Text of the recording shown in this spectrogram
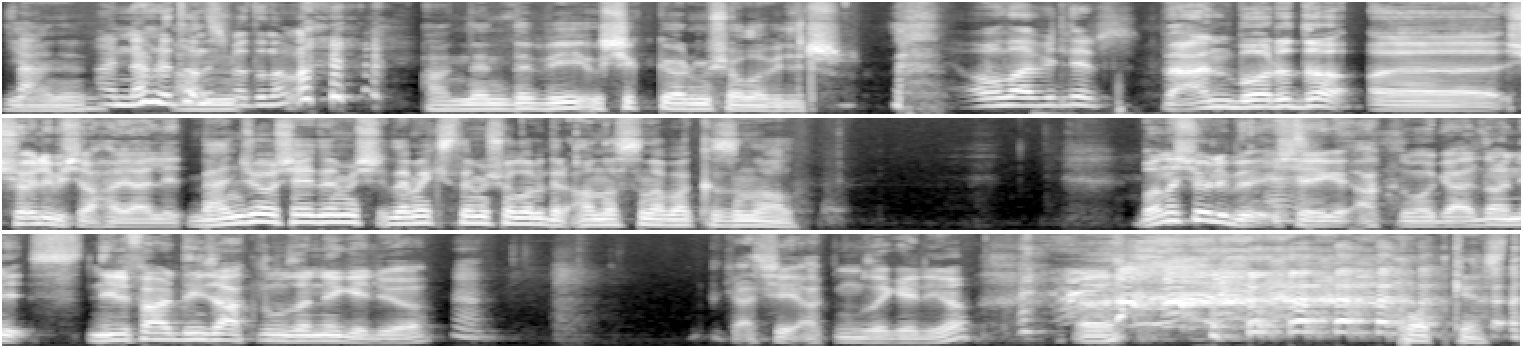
Yani Annemle tanışmadın ama. annen de bir ışık görmüş olabilir. Olabilir. Ben bu arada eee, şöyle bir şey hayal ettim. Bence o şey demiş demek istemiş olabilir. Anasına bak kızını al. Bana şöyle bir şey aklıma geldi. Hani Nilüfer deyince aklımıza ne geliyor? Hı. Birkaç şey aklımıza geliyor. Podcast.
